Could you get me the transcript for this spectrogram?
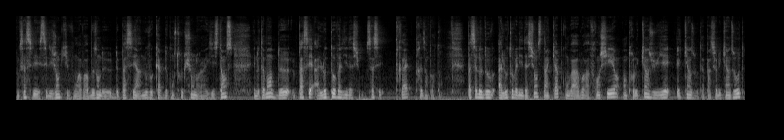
Donc ça, c'est les, gens qui vont avoir besoin de, passer à un nouveau cap de construction dans leur existence, et notamment de passer à l'auto-validation. Ça, c'est très très important. Passer à l'auto-validation, c'est un cap qu'on va avoir à franchir entre le 15 juillet et le 15 août. À partir du 15 août,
